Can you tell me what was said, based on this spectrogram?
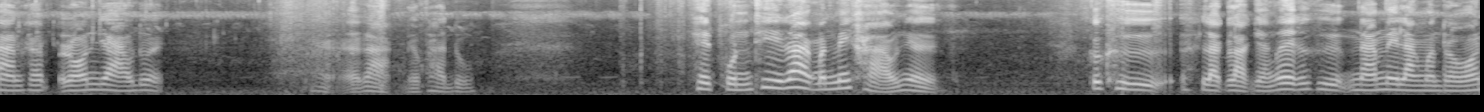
นานครับ ร้อนยาวด้วยรากเดี๋ยวพาดู เหตุผลที่รากมันไม่ขาวเนี่ย ก็คือหลักๆ อย่างแรกก็คือน้ำในรังมันร้อน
